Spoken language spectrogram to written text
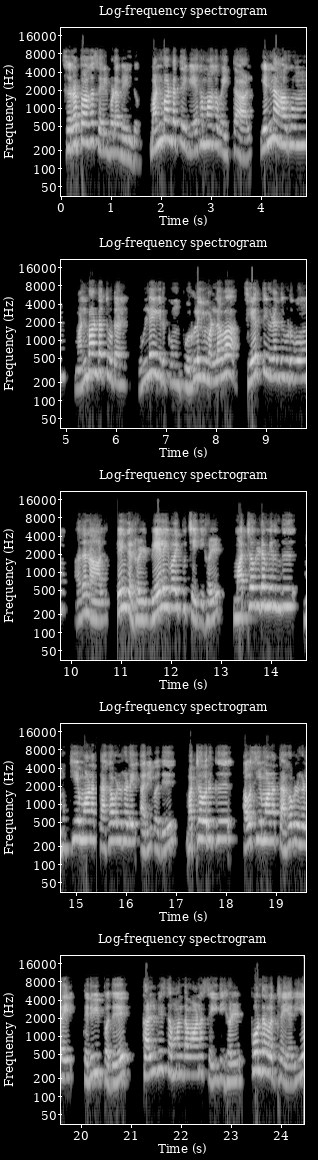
சிறப்பாக செயல்பட வேண்டும். மண்பாண்டத்தை வேகமாக வைத்தால் என்ன ஆகும்? மண்பாண்டத்துடன் உள்ளே இருக்கும் பொருளையும் அல்லவா சேர்த்து இழந்து விடுவோம்? அதனால் இளைஞர்கள் வேலைவாய்ப்பு செய்திகள் மற்றவரிடமிருந்து முக்கியமான தகவல்களை அறிவது மற்றவருக்கு அவசியமான தகவல்களை தெரிவிப்பது கல்வி சம்பந்தமான செய்திகள் போன்றவற்றை அறிய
